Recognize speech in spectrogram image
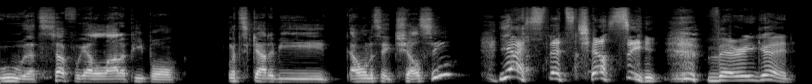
Ooh, that's tough. We got a lot of people. It's got to be. I want to say Chelsea. Yes, that's Chelsea. Very good.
